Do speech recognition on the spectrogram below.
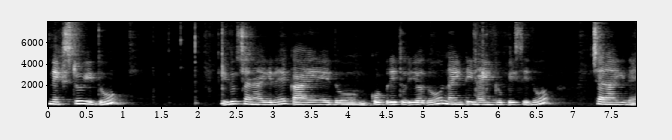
ನೆಕ್ಸ್ಟು ಇದು ಇದು ಚೆನ್ನಾಗಿದೆ. ಕಾಯಿ ಇದು ಕೊಬ್ಬರಿ ತುರಿಯೋದು ನೈಂಟಿ ನೈನ್ ರುಪೀಸ್ ಇದು. ಚೆನ್ನಾಗಿದೆ.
